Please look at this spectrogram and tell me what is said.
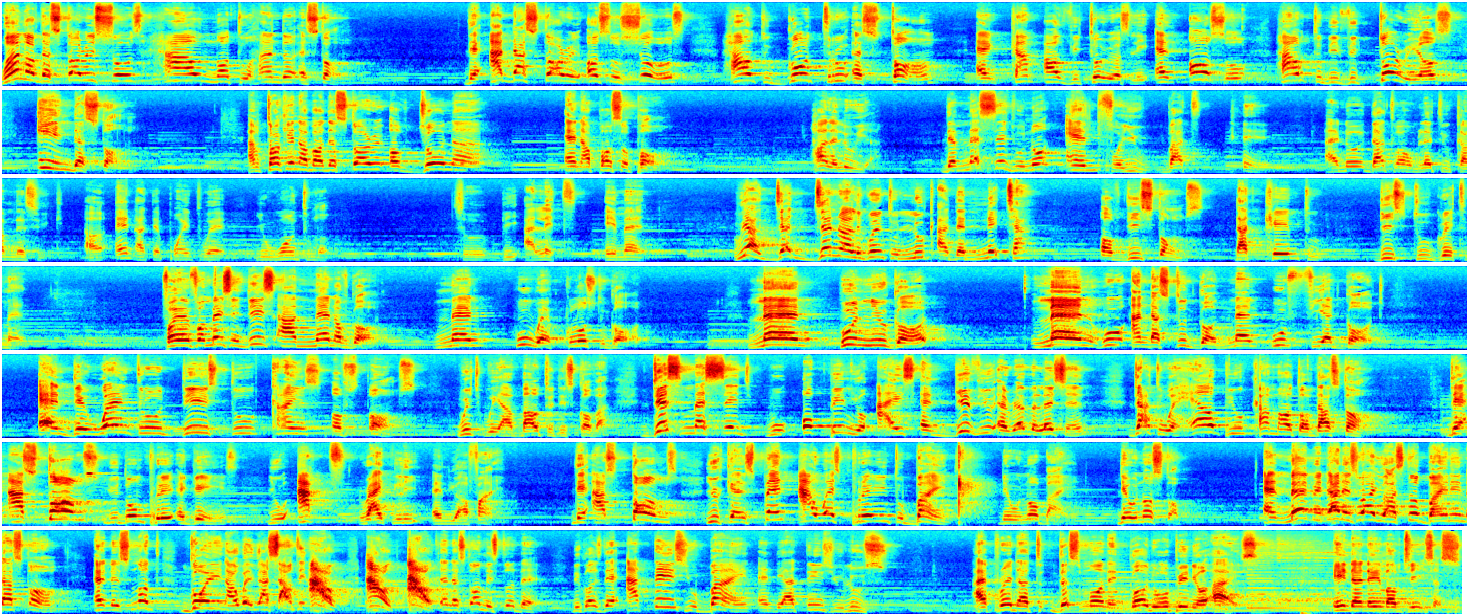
One of the stories shows how not to handle a storm. The other story also shows how to go through a storm and come out victoriously, and also how to be victorious in the storm. I'm talking about the story of Jonah and Apostle Paul. Hallelujah. The message will not end for you, but I know that one will let you come next week. I'll end at a point where you want more. So be alert. Amen. We are gen- generally going to look at the nature of these storms that came to these two great men. For information, these are men of God, men who were close to God, men who knew God, men who understood God, men who feared God. And they went through these two kinds of storms which we are about to discover. This message will open your eyes and give you a revelation that will help you come out of that storm. There are storms you don't pray against, you act rightly and you are fine. There are storms you can spend hours praying to bind, they will not bind, they will not stop. And maybe that is why you are still binding that storm and it's not going away. You are shouting out, out, out, and the storm is still there. Because there are things you bind and there are things you lose. I pray that this morning God will open your eyes in the name of Jesus.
